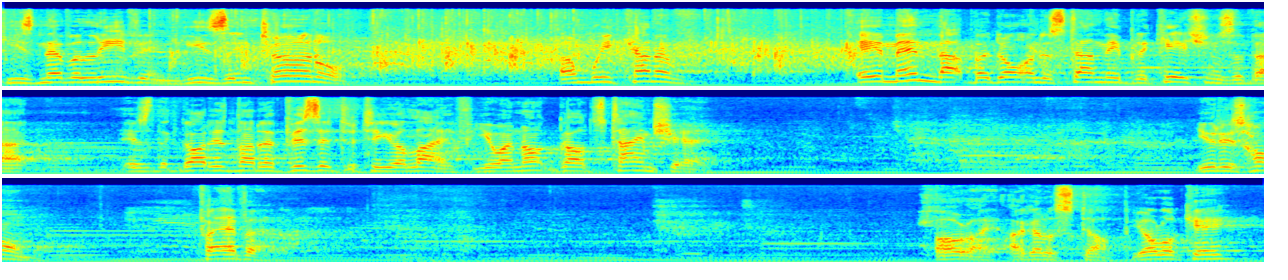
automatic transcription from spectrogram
He's never leaving, He's internal. And we kind of amen that, but don't understand the implications of that. Is that God is not a visitor to your life. You are not God's timeshare. You're his home forever. All right, I got to stop. Y'all okay?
